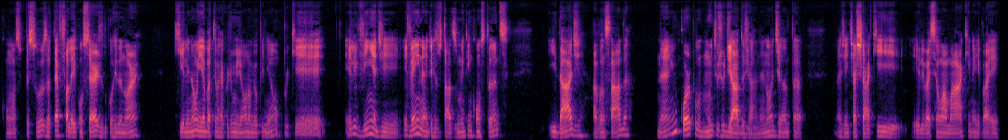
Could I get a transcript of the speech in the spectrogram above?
com as pessoas, até falei com o Sérgio do Corrida no Ar, que ele não ia bater o recorde mundial, na minha opinião, porque ele vinha de, ele vem, né, de resultados muito inconstantes, idade avançada, né? E um corpo muito judiado já, né? Não adianta a gente achar que ele vai ser uma máquina e vai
